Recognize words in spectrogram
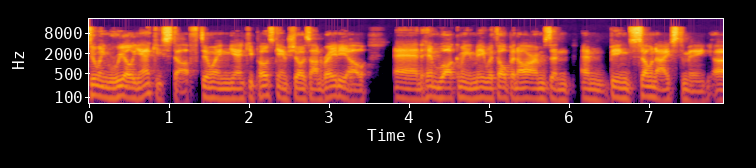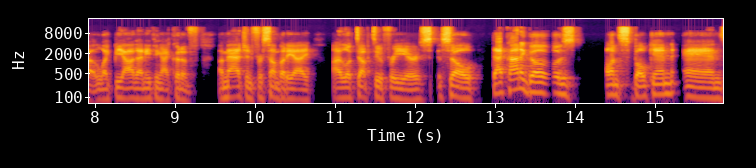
doing real Yankee stuff, doing Yankee post game shows on radio and him welcoming me with open arms and and being so nice to me, uh, like beyond anything I could have imagined for somebody I I looked up to for years. So that kind of goes unspoken, and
